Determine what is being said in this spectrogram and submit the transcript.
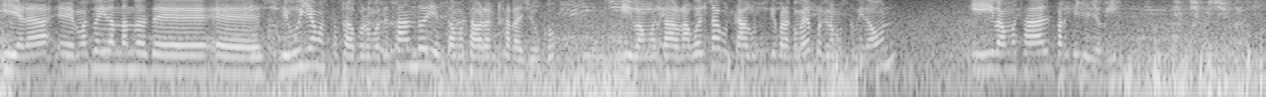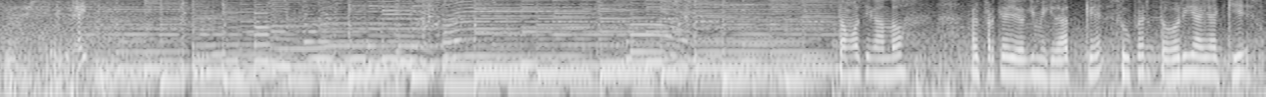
Y ahora eh, hemos venido andando desde eh, Shibuya, hemos pasado por Omotesando y estamos ahora en Harajuku. Y vamos a dar una vuelta, a buscar algún sitio para comer porque no hemos comido aún. Y vamos al parque Yoyogi. Hey. Estamos llegando al parque de Yoyogi. Mirad qué super tori hay aquí, es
